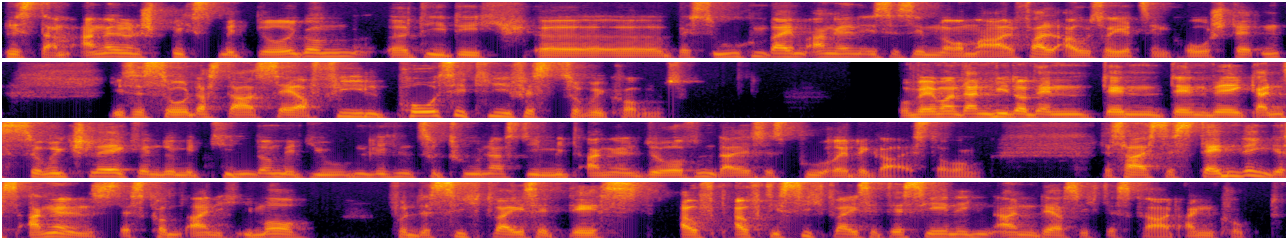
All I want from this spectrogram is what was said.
bist am Angeln und sprichst mit Bürgern, äh, die dich äh, besuchen beim Angeln, ist es im Normalfall, außer jetzt in Großstädten, ist es so, dass da sehr viel Positives zurückkommt. Und wenn man dann wieder den, den, den Weg ganz zurückschlägt, wenn du mit Kindern, mit Jugendlichen zu tun hast, die mitangeln dürfen, da ist es pure Begeisterung. Das heißt, das Standing des Angelns, das kommt eigentlich immer von der Sichtweise des, auf, auf die Sichtweise desjenigen an, der sich das gerade anguckt.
